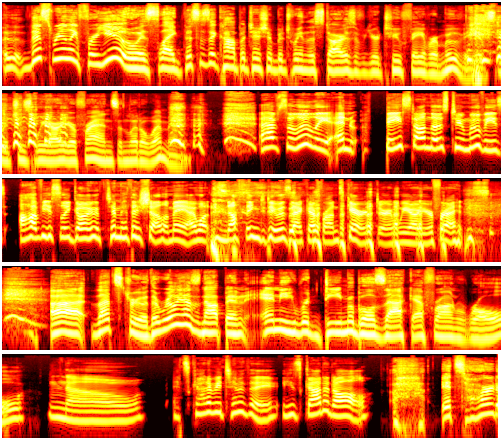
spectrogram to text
Uh, This really for you is like this is a competition between the stars of your two favorite movies, which is We Are Your Friends and Little Women. Absolutely. And based on those two movies, obviously going with Timothy Chalamet. I want nothing to do with Zac Efron's character and We Are Your Friends. Uh, that's true. There really has not been any redeemable Zac Efron role. No. It's got to be Timothy. He's got it all. It's hard.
